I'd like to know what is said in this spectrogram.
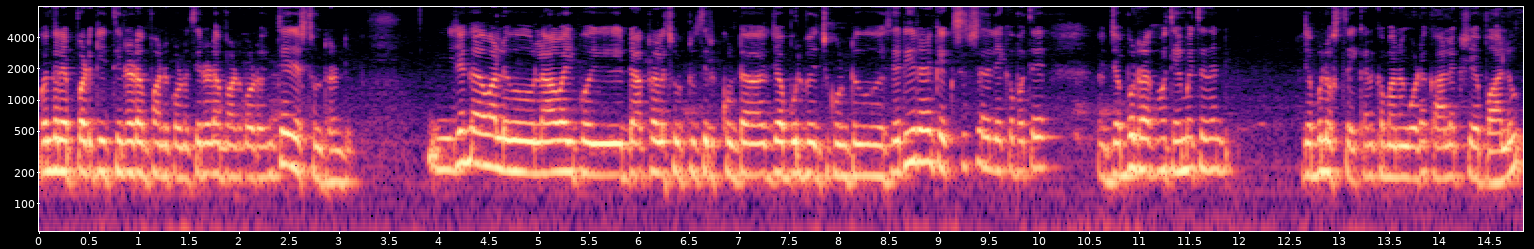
కొందరు ఎప్పటికీ తినడం పండుకోవడం తినడం పండుకోవడం ఇంతే చేస్తుంటారండి. నిజంగా వాళ్ళు లావ్ అయిపోయి డాక్టర్ల చుట్టూ తిరుక్కుంటా జబ్బులు పెంచుకుంటూ శరీరానికి ఎక్సర్సైజ్ లేకపోతే జబ్బులు రాకపోతే ఏమవుతుందండి జబ్బులు వస్తాయి. కనుక మనం కూడా కాలక్షేపాలు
